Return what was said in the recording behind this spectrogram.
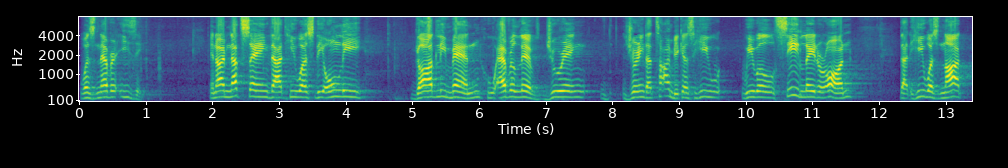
was never easy. And I'm not saying that he was the only godly man who ever lived during, during that time, because he, we will see later on that he was not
